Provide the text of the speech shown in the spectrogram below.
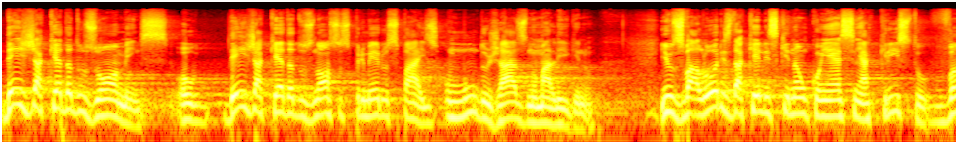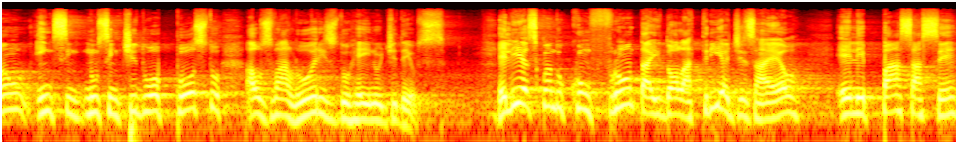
desde a queda dos homens, ou desde a queda dos nossos primeiros pais, o mundo jaz no maligno. E os valores daqueles que não conhecem a Cristo vão em, no sentido oposto aos valores do reino de Deus. Elias, quando confronta a idolatria de Israel, ele passa a ser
